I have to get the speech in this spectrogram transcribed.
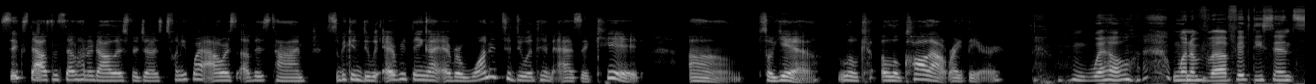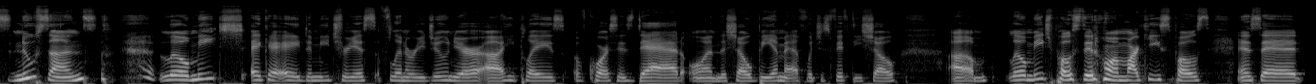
$6,700 for just 24 hours of his time so we can do everything I ever wanted to do with him as a kid. Um, so yeah, a little a little call out right there. Well, one of uh, 50 Cent's new sons, Lil Meech, aka Demetrius Flenory Jr., uh, he plays, of course, his dad on the show BMF, which is 50's show. Um, Lil Meech posted on Marquise post and said,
